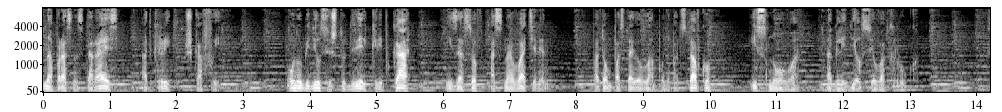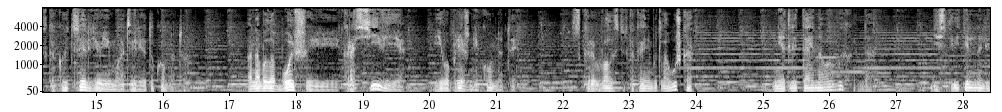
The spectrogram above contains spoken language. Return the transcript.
напрасно стараясь открыть шкафы. Он убедился, что дверь крепка и засов основателен. Потом поставил лампу на подставку и снова огляделся вокруг. С какой целью ему отвели эту комнату? Она была больше и красивее его прежней комнаты. Скрывалась тут какая-нибудь ловушка? Нет ли тайного выхода? Действительно ли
